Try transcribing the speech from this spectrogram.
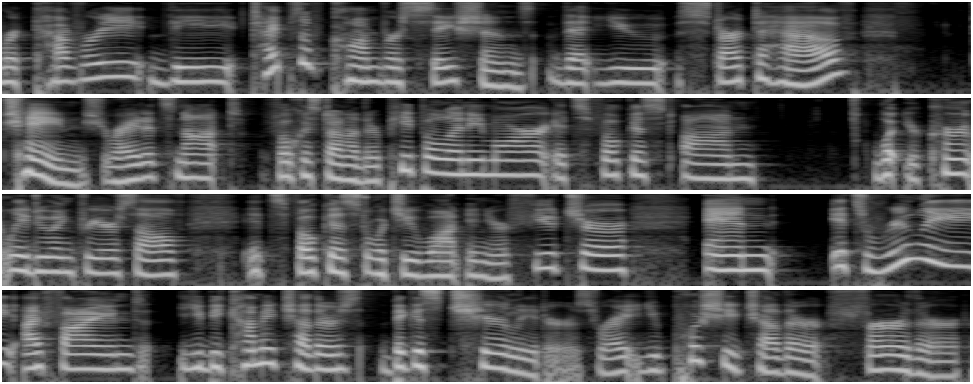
recovery, the types of conversations that you start to have change, right? It's not focused on other people anymore, it's focused on what you're currently doing for yourself, it's focused what you want in your future. And it's really, I find, you become each other's biggest cheerleaders, right? You push each other further.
